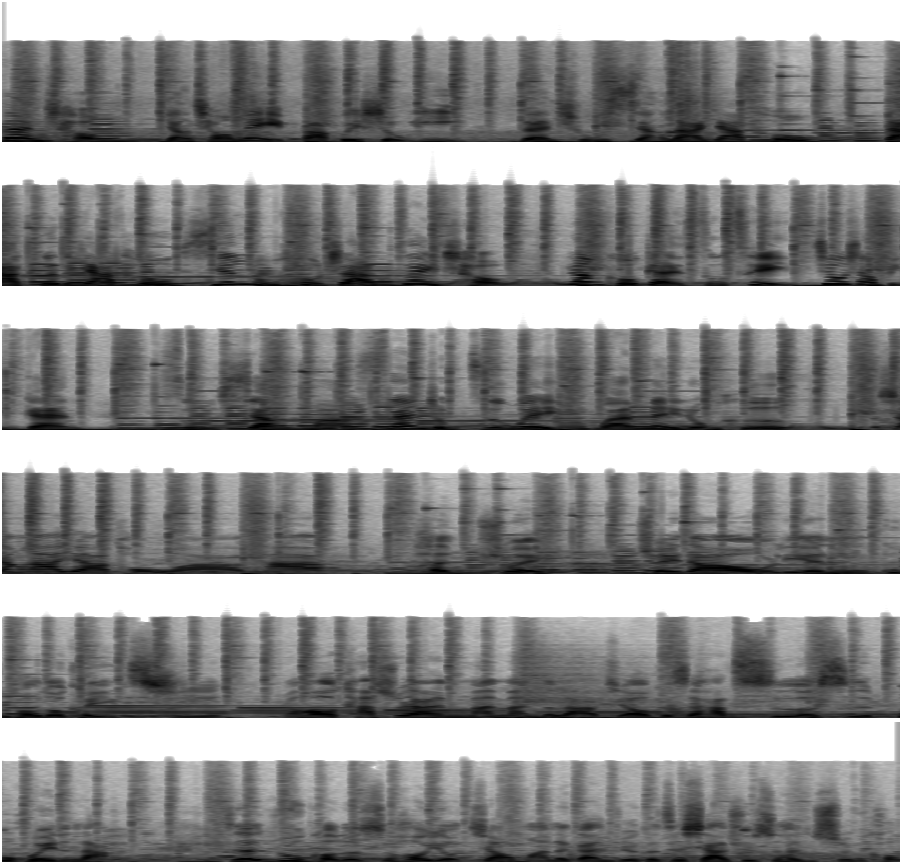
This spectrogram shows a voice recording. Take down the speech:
拌炒，杨乔妹发挥手艺，端出香辣鸭头，大颗的鸭头先卤后炸再炒，让口感酥脆，就像饼干，酥香麻三种滋味完美融合。香辣鸭头啊，它很脆，脆到连骨头都可以吃。然后它虽然满满的辣椒，可是它吃了是不会辣。这入口的时候有椒麻的感觉，可是下去是很顺口，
